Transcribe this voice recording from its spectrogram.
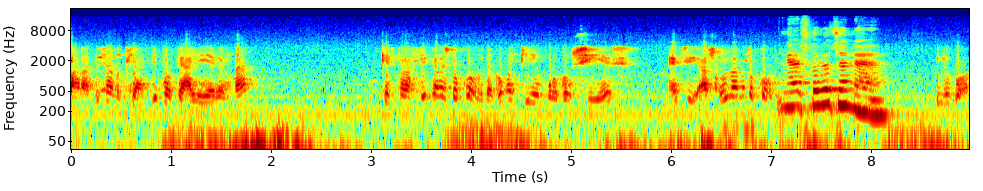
Παρατήσαν οποιαδήποτε άλλη έρευνα και στραφήκανε στο COVID. Ακόμα και οι αιμοδοσίες έτσι, ασχολούνταν με το COVID. Ναι, ασχολούνται, ναι. Λοιπόν,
